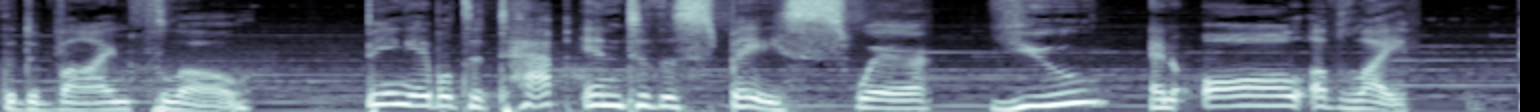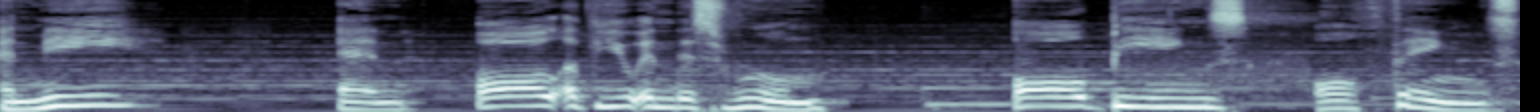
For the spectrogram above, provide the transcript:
the divine flow, being able to tap into the space where you and all of life and me and all of you in this room, all beings, all things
